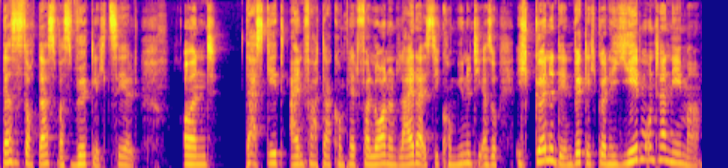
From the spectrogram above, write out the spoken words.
Das ist doch das, was wirklich zählt. Und das geht einfach da komplett verloren und leider ist die Community, also ich gönne den, wirklich gönne jedem Unternehmer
